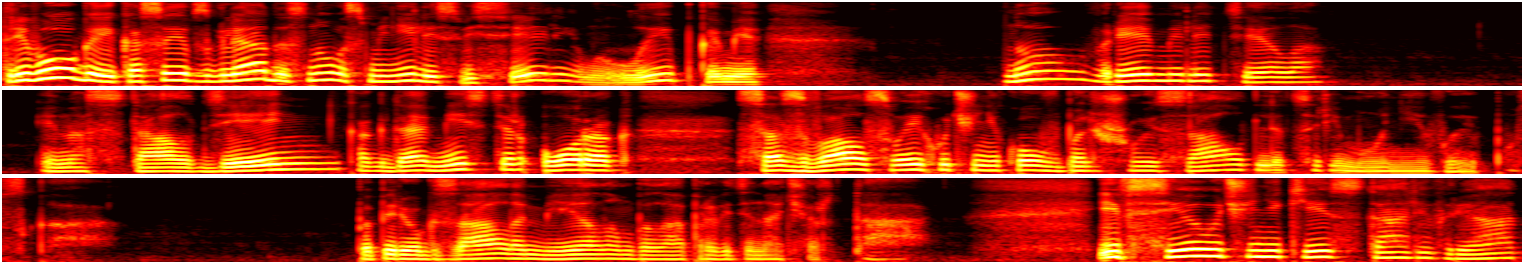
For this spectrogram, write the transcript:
Тревога и косые взгляды снова сменились весельем и улыбками. Но время летело. И настал день, когда мистер Орок созвал своих учеников в большой зал для церемонии выпуска. Поперек зала мелом была проведена черта, и все ученики стали в ряд,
